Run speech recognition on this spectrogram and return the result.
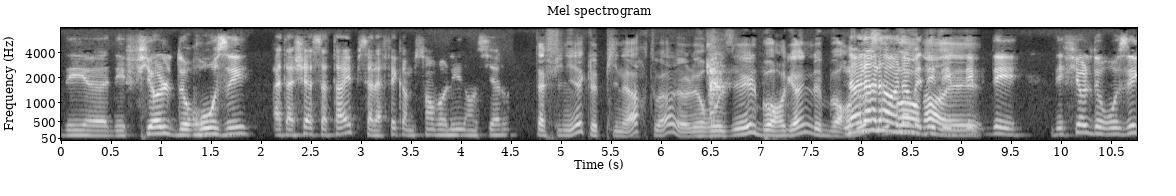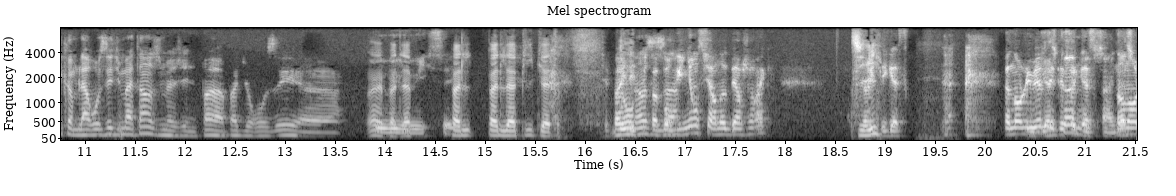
des, euh, des fioles de rosée attachées à sa taille, puis ça l'a fait comme s'envoler dans le ciel. T'as fini avec le pinard, toi, le rosé, le bourgogne, le bordeaux. non, non, c'est non, bon, non, mais des, non, des, et- des, des, des fioles de rosée comme la rosée du matin, j'imagine, pas, pas du rosé. Euh... ouais, pas, de la, Oui, oui, c'est- pas, de, pas de la piquette. C'est pas, Donc- Non, pas c'est bourguignon, Cyrano de Bergerac Si. Ah non, lui-même n'était pas gascon. Non, non,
